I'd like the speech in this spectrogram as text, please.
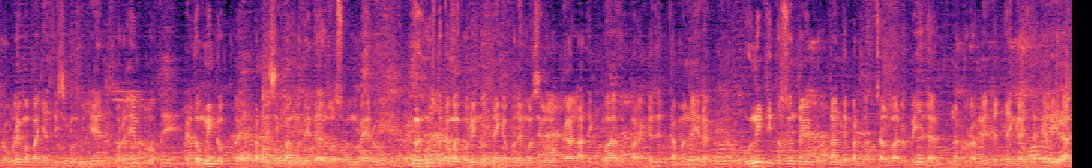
problemas vayan disminuyendo. Por ejemplo, el domingo eh, participamos de Día de los Bomberos. No es justo que Macorís no tenga, podemos decir, un local adecuado para que de esta manera una institución tan importante para salvar vidas, naturalmente tenga esta realidad.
